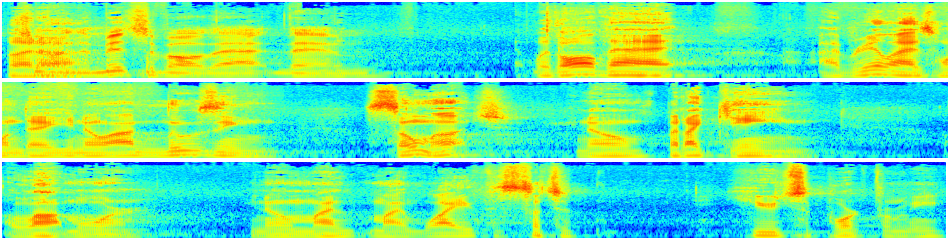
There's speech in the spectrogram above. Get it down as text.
But so in uh, the midst of all that, then with all that, I realized one day, you know, I'm losing so much you know, but I gain a lot more. You know, my, my wife is such a huge support for me.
